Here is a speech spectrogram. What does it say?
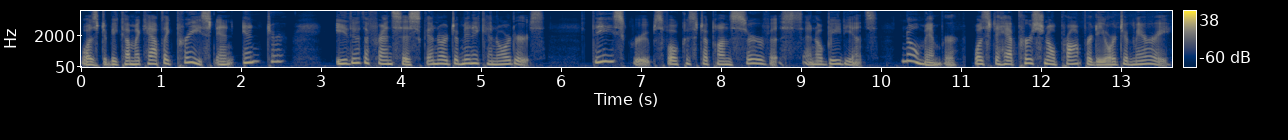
was to become a Catholic priest and enter either the Franciscan or Dominican orders. These groups focused upon service and obedience. No member was to have personal property or to marry.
